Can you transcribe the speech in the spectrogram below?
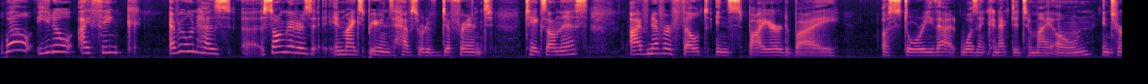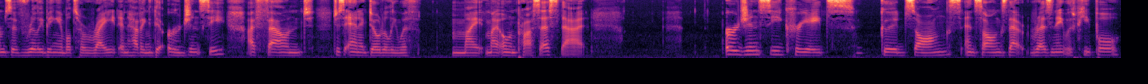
Well, you know, I think everyone has uh, songwriters, in my experience, have sort of different takes on this. I've never felt inspired by a story that wasn't connected to my own in terms of really being able to write and having the urgency. I found just anecdotally with my my own process that urgency creates good songs and songs that resonate with people.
